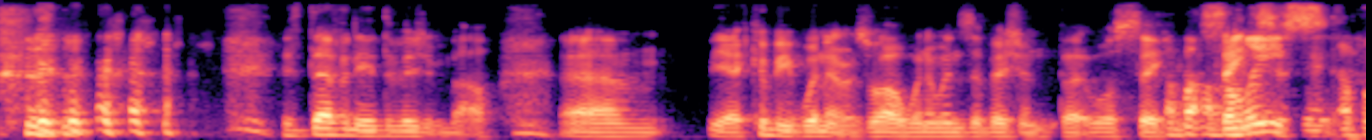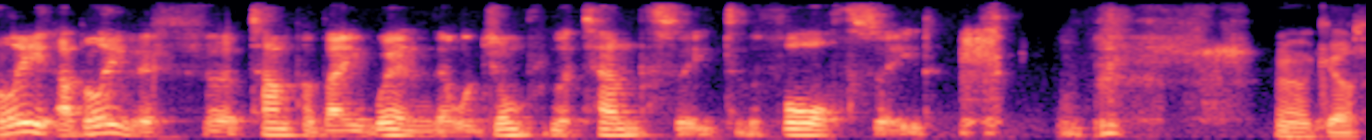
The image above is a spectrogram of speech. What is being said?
it's definitely a division battle. Um, yeah, it could be winner as well. Winner wins division, but we'll see. I, I believe, I believe, I believe if uh, Tampa Bay win, they will jump from the tenth seed to the fourth seed. Oh god,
